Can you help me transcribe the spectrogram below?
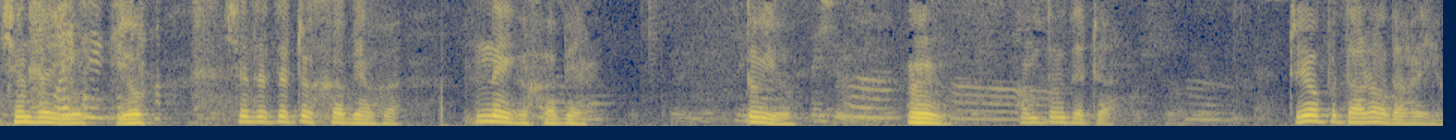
现在有 有，现在在这河边和那个河边都有，嗯，他们都在这，只要不打扰的还有，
